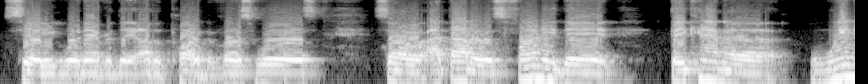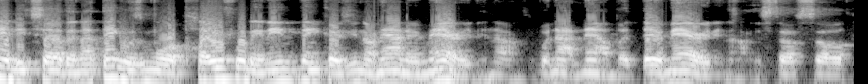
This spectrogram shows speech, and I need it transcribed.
say whatever the other part of the verse was. So I thought it was funny that they kind of went at each other, and I think it was more playful than anything because you know now they're married, you know, well not now, but they're married and all this stuff. So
